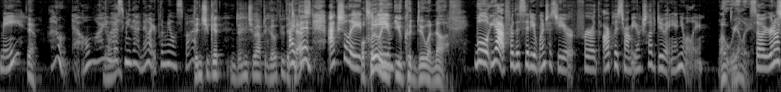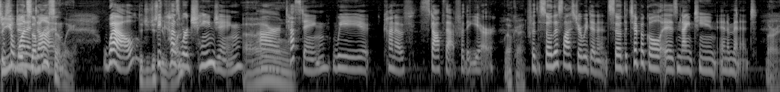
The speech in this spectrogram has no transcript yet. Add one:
Me? Yeah. I don't know. Why are you know? asking me that now? You're putting me on the spot. Didn't you get? Didn't you have to go through the I test? did. Actually, Well, to clearly be- you, you could do enough. well, yeah, for the city of Winchester, you're, for our police department, you actually have to do it annually. Oh, really? So you're not so just you a one and done. recently. Well, Did you just because we're changing our Oh. testing, we kind of stopped that for the year. Okay. For the, so this last year we didn't. So the typical is 19 in a minute. All right.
